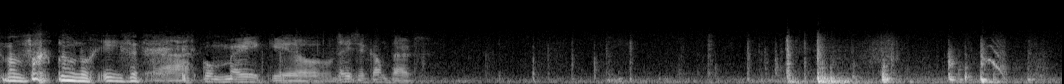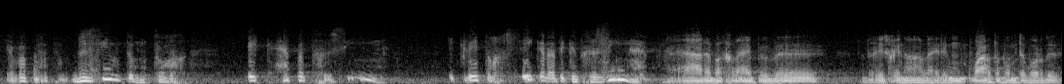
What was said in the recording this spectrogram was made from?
Maar wacht nou nog even. Ja, kom mee, kerel. Deze kant uit. Ja, wat, wat bezielt hem toch? Ik heb het gezien. Ik weet toch zeker dat ik het gezien heb. Ja, dat begrijpen we. Er is geen aanleiding om kwaad op hem te worden.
